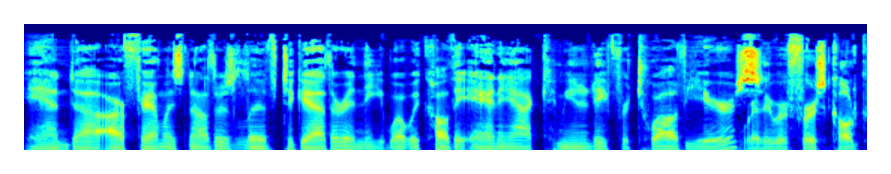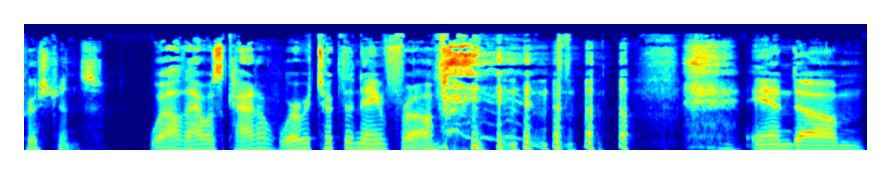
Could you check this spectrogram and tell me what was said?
and uh, our families and others lived together in the what we call the Antioch community for 12 years. Where they were first called Christians. well, that was kind of where we took the name from, and um,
